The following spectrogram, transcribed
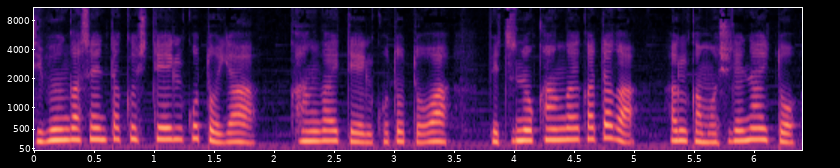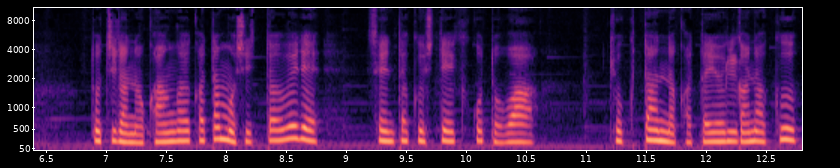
自分が選択していることや考えていることとは別の考え方があるかもしれないとどちらの考え方も知った上で選択していくことは極端な偏りがなく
